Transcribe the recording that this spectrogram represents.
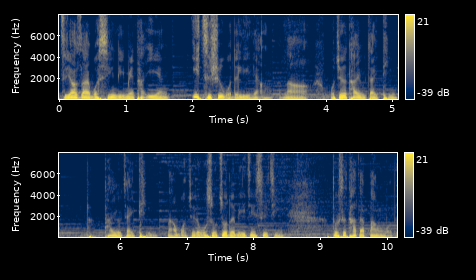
只要在我心里面，他依然一直是我的力量。那我觉得他有在听，他他有在听。那我觉得我所做的每一件事情。都是他在帮我的，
